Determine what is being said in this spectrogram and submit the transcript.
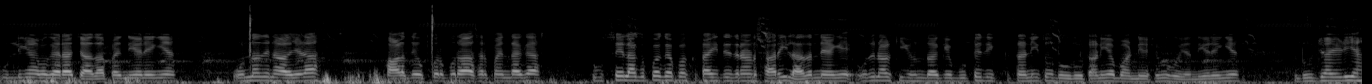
ਉੱਲੀਆਂ ਵਗੈਰਾ ਜ਼ਿਆਦਾ ਪੈਂਦੀਆਂ ਨੇਗੀਆਂ। ਉਹਨਾਂ ਦੇ ਨਾਲ ਜਿਹੜਾ ਫਲ ਦੇ ਉੱਪਰ ਬੁਰਾ ਅਸਰ ਪੈਂਦਾ ਹੈਗਾ। ਟੂਸੇ ਲਗਭਗ ਆਪਾਂ ਕਟਾਈ ਦੇ ਦੌਰਾਨ ਸਾਰੇ ਹੀ ਲਾ ਦਿੰਦੇ ਆਂਗੇ ਉਹਦੇ ਨਾਲ ਕੀ ਹੁੰਦਾ ਕਿ ਬੂਟੇ ਦੀ ਇੱਕ ਟਾਹਣੀ ਤੋਂ ਦੋ ਦੋ ਟਾਹਣੀਆਂ ਬਣਨੀਆਂ ਸ਼ੁਰੂ ਹੋ ਜਾਂਦੀਆਂ ਨੇਗੀਆਂ ਦੂਜਾ ਜਿਹੜੀਆਂ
